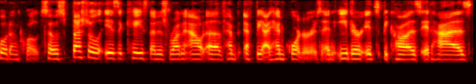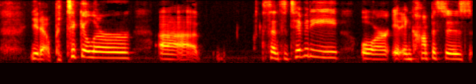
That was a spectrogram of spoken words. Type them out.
quote unquote. So special is a case that is run out of FBI headquarters, and either it's because it has, you know, particular uh, sensitivity or it encompasses,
